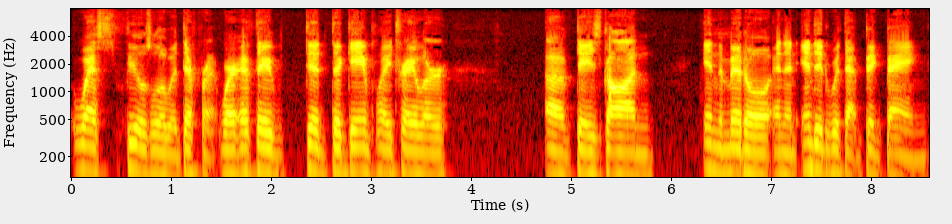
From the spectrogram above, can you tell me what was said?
Wes feels a little bit different. Where if they did the gameplay trailer of Days Gone in the middle and then ended with that big bang,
